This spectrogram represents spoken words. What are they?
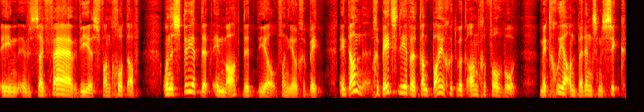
en sy ver wees van God af onderstreep dit en maak dit deel van jou gebed. En dan gebedslewe kan baie goed ook aangevul word met goeie aanbiddingsmusiek.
